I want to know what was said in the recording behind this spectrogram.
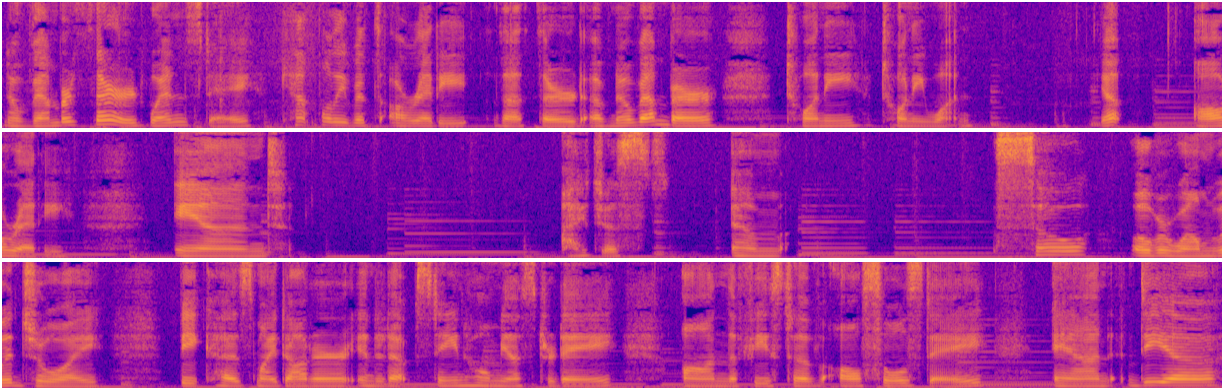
November 3rd, Wednesday. Can't believe it's already the 3rd of November, 2021. Yep, already. And I just am so overwhelmed with joy because my daughter ended up staying home yesterday on the feast of All Souls Day and Dia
